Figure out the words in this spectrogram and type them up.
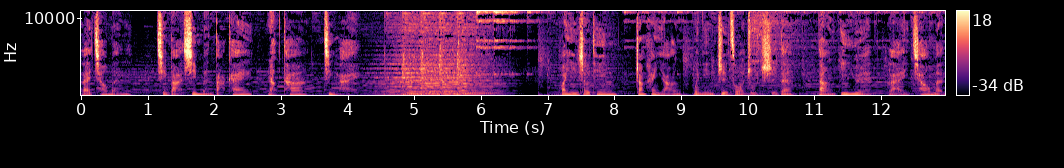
来敲门，请把心门打开，让它进来。欢迎收听。张汉阳为您制作主持的《当音乐来敲门》。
